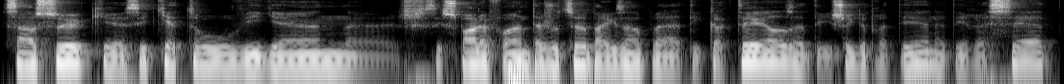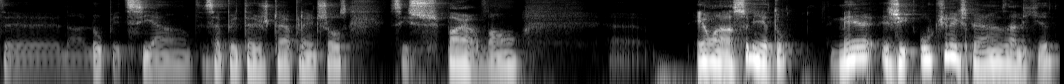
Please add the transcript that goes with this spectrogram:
sans sucre, euh, c'est keto, vegan, euh, c'est super le fun. T'ajoutes ça, par exemple, à tes cocktails, à tes shakes de protéines, à tes recettes, euh, dans l'eau pétillante. Ça peut t'ajouter à plein de choses. C'est super bon. et on lance ça bientôt. Mais j'ai aucune expérience dans le liquide.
